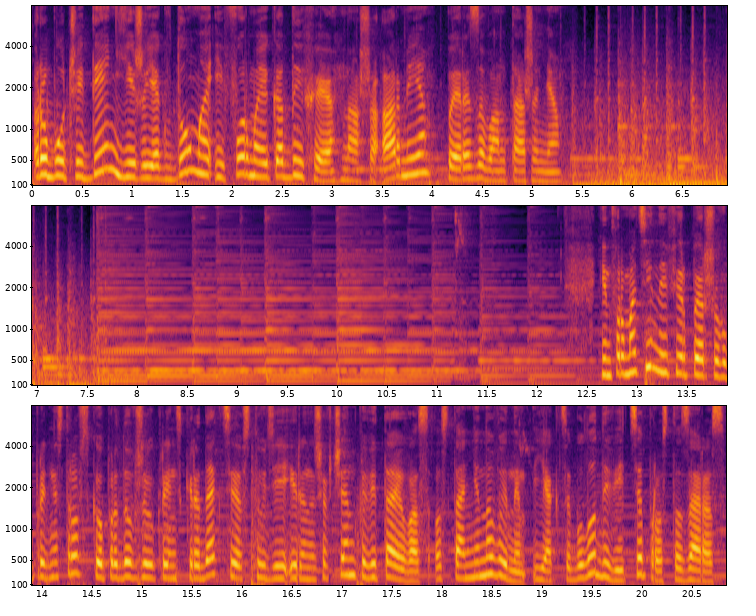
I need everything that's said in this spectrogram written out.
Робочий день, їжа як вдома і форма, яка дихає. Наша армія перезавантаження. Інформаційний ефір першого Придністровського продовжує українська редакція в студії Ірини Шевченко. Вітаю вас. Останні новини. Як це було? Дивіться просто зараз.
